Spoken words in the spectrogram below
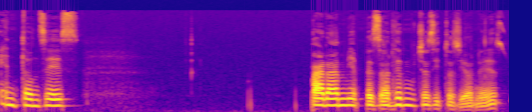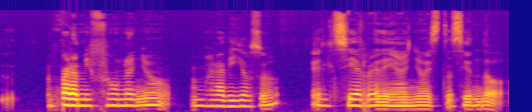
Entonces, para mí, a pesar de muchas situaciones, para mí fue un año maravilloso. El cierre de año está siendo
